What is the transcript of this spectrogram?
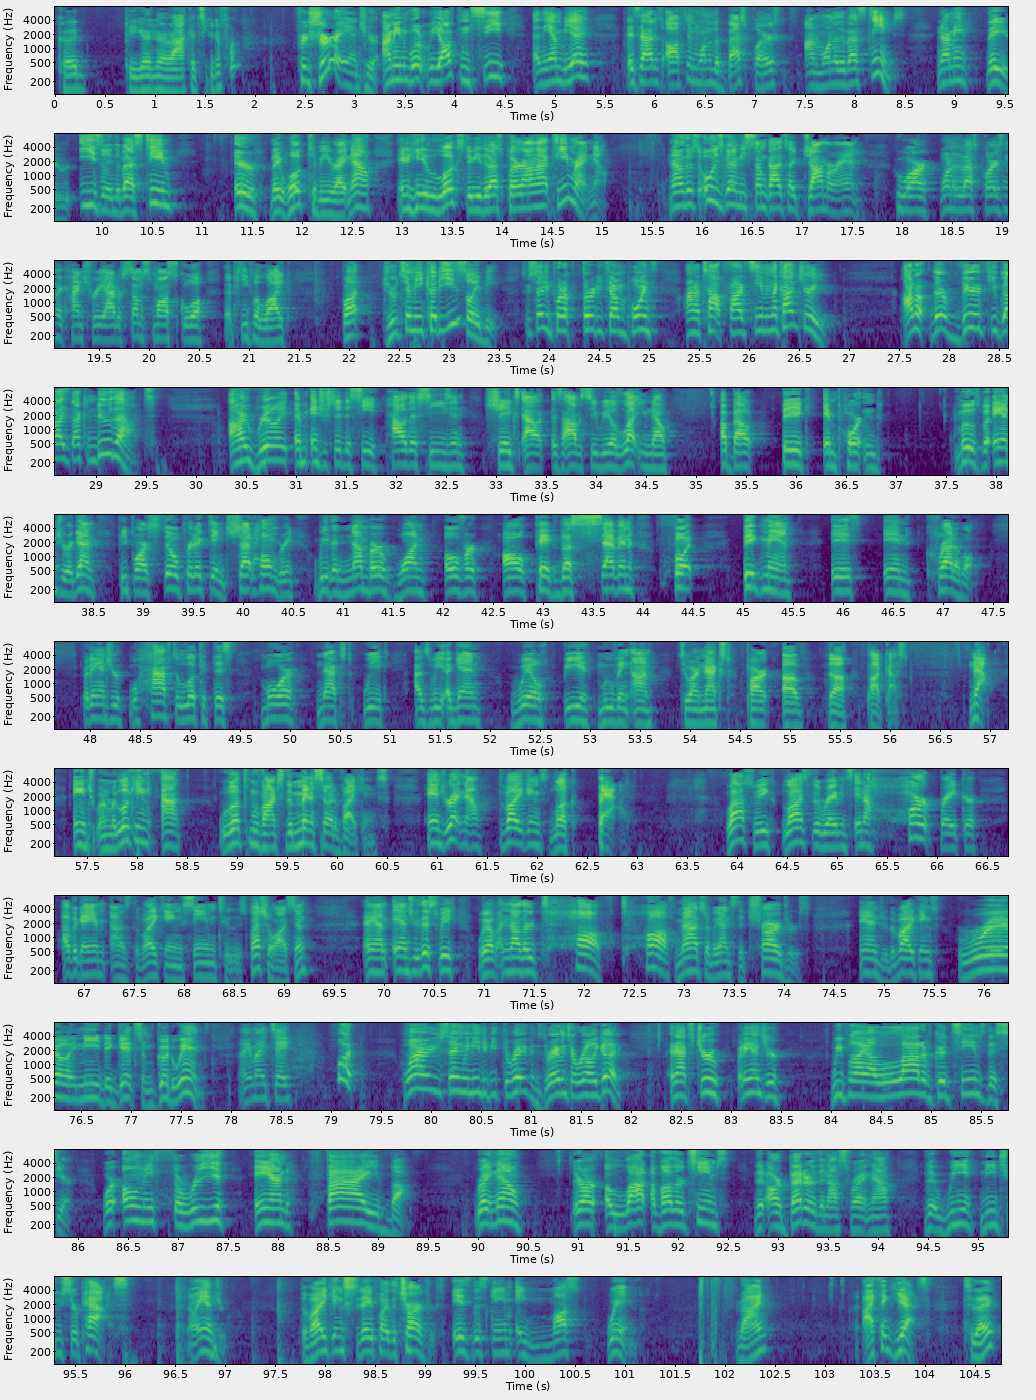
could be in the Rockets uniform? For sure, Andrew. I mean, what we often see in the NBA is that it's often one of the best players on one of the best teams. Now, I mean, they are easily the best team, or they look to be right now, and he looks to be the best player on that team right now. Now, there's always going to be some guys like Ja Morant who are one of the best players in the country out of some small school that people like, but Drew Timme could easily be. So said he put up 37 points on a top five team in the country. I don't. There are very few guys that can do that. I really am interested to see how this season shakes out. As obviously we'll let you know about big important moves. But Andrew, again, people are still predicting Chet Holmgren will be the number one overall pick. The seven foot big man is incredible. But Andrew, we'll have to look at this more next week as we again will be moving on to our next part of the podcast. Now, Andrew, when we're looking at, well, let's move on to the Minnesota Vikings. And right now, the Vikings look bad. Last week, lost to the Ravens in a heartbreaker of a game as the Vikings seem to specialize in. And Andrew, this week, we have another tough, tough matchup against the Chargers. Andrew, the Vikings really need to get some good wins. Now, you might say, what? Why are you saying we need to beat the Ravens? The Ravens are really good. And that's true. But Andrew, we play a lot of good teams this year. We're only three and five. Right now, there are a lot of other teams that are better than us right now that we need to surpass. Now, Andrew, the Vikings today play the Chargers. Is this game a must win? Ryan? I think yes. Today,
